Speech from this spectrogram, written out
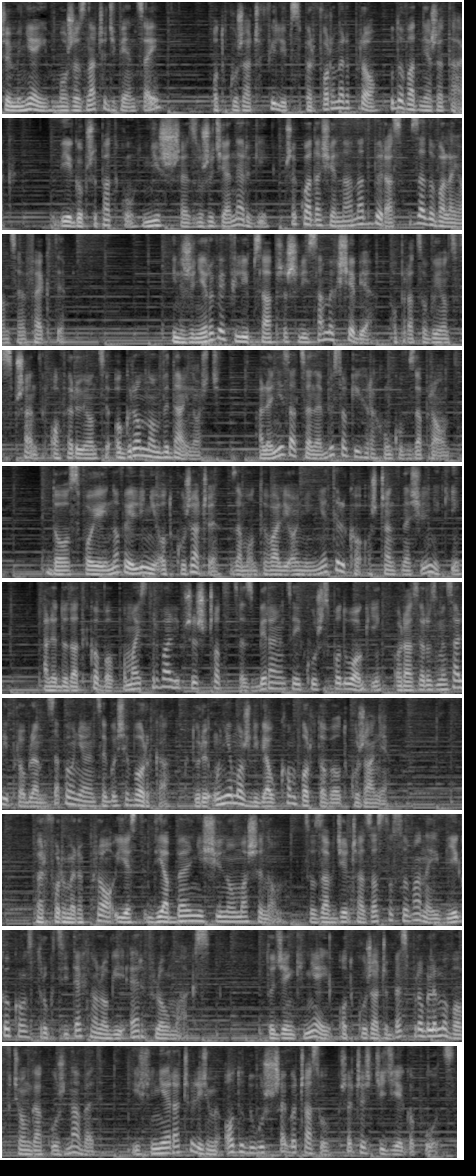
Czy mniej może znaczyć więcej? Odkurzacz Philips Performer Pro udowadnia, że tak. W jego przypadku niższe zużycie energii przekłada się na nadwyraz zadowalające efekty. Inżynierowie Philipsa przeszli samych siebie, opracowując sprzęt oferujący ogromną wydajność, ale nie za cenę wysokich rachunków za prąd. Do swojej nowej linii odkurzaczy zamontowali oni nie tylko oszczędne silniki, ale dodatkowo pomajstrowali przy szczotce zbierającej kurz z podłogi oraz rozwiązali problem zapełniającego się worka, który uniemożliwiał komfortowe odkurzanie. Performer Pro jest diabelnie silną maszyną, co zawdzięcza zastosowanej w jego konstrukcji technologii Airflow Max. To dzięki niej odkurzacz bezproblemowo wciąga kurz nawet, jeśli nie raczyliśmy od dłuższego czasu przeczyścić jego płuc.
